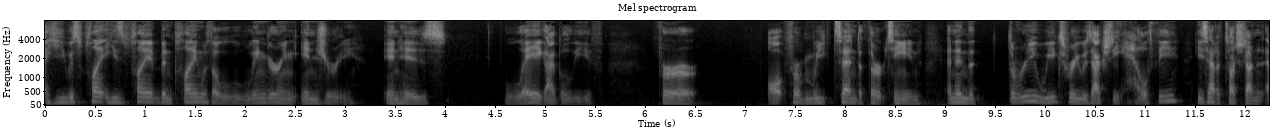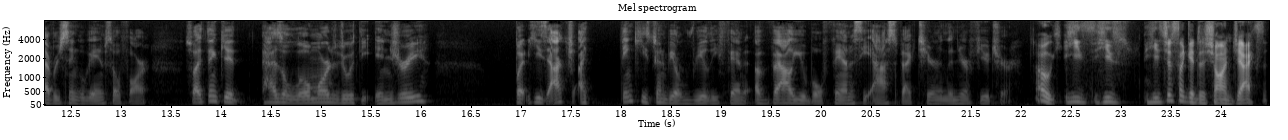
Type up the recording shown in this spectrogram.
he was playing he's playing been playing with a lingering injury in his leg, I believe, for all from week 10 to 13, and in the 3 weeks where he was actually healthy, he's had a touchdown in every single game so far. So I think it has a little more to do with the injury, but he's actually I think he's going to be a really fan a valuable fantasy aspect here in the near future. Oh, he's he's he's just like a DeSean Jackson.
